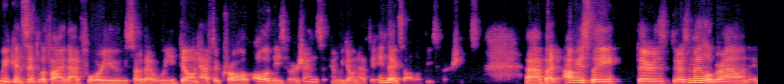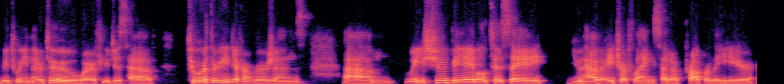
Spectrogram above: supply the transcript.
we can simplify that for you so that we don't have to crawl all of these versions, and we don't have to index all of these versions. Uh, but obviously, there's, there's middle ground in between there, too, where if you just have two or three different versions, um, we should be able to say, you have hreflang set up properly here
